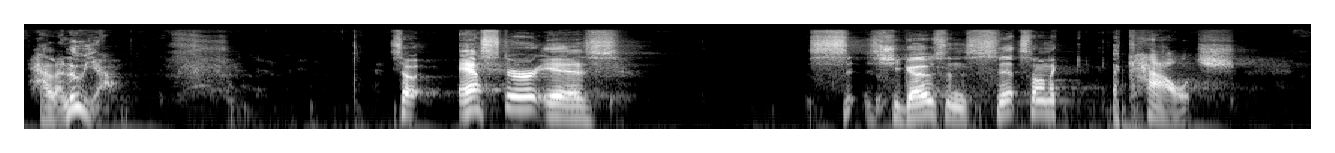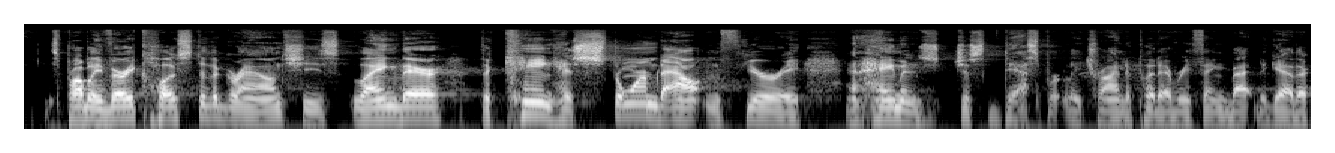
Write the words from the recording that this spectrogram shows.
Hallelujah. So Esther is, she goes and sits on a, a couch. It's probably very close to the ground. She's laying there. The king has stormed out in fury, and Haman's just desperately trying to put everything back together.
